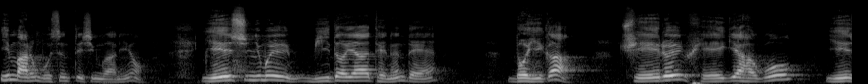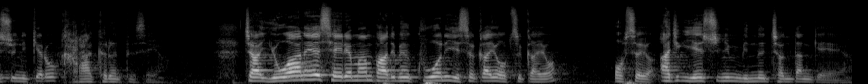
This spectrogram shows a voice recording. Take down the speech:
이 말은 무슨 뜻인 거 아니에요? 예수님을 믿어야 되는데 너희가 죄를 회개하고 예수님께로 가라 그런 뜻이에요. 자, 요한의 세례만 받으면 구원이 있을까요? 없을까요? 없어요. 아직 예수님 믿는 전 단계예요.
